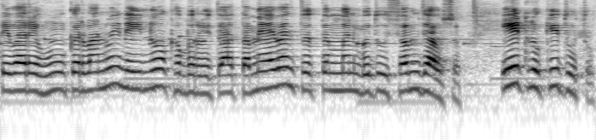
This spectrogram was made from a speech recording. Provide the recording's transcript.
તહેવારે હું કરવાનું હોય ને એ ન ખબર હોય. તો આ તમે આવ્યા ને તો તમે મને બધું સમજાવશો. એટલું કીધું હતું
